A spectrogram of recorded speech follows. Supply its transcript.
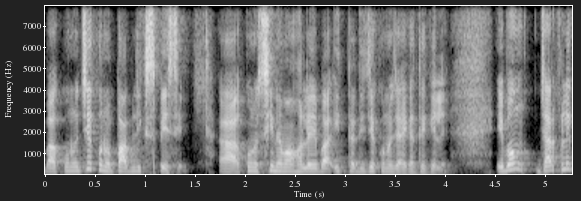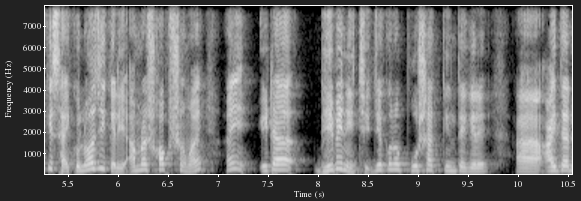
বা কোনো যে কোনো পাবলিক স্পেসে কোনো সিনেমা হলে বা ইত্যাদি যে কোনো জায়গাতে গেলে। এবং যার ফলে কি সাইকোলজিক্যালি আমরা সবসময় এটা ভেবে নিচ্ছি যে কোনো পোশাক কিনতে গেলে আইদার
